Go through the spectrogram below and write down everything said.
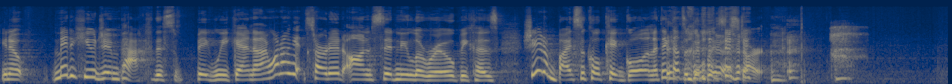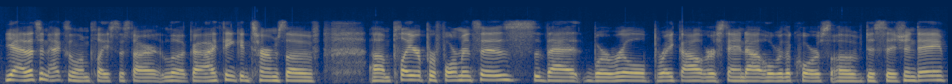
you know, made a huge impact this big weekend, and I want to get started on Sydney Leroux because she had a bicycle kick goal, and I think that's a good place to start. Yeah, that's an excellent place to start. Look, I think in terms of um, player performances that were real breakout or standout over the course of decision day,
